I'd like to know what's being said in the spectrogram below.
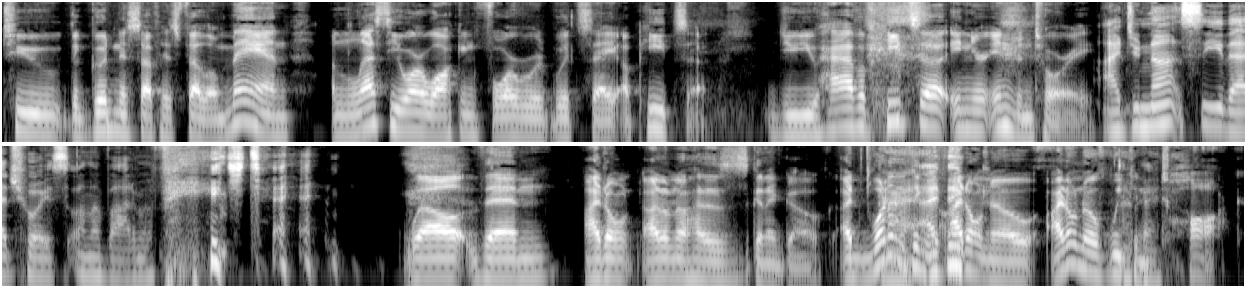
to the goodness of his fellow man, unless you are walking forward with, say, a pizza. Do you have a pizza in your inventory? I do not see that choice on the bottom of page 10. Well, then I don't. I don't know how this is gonna go. I, one of the things I I, don't know. I don't know if we Okay. can talk.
